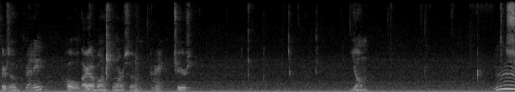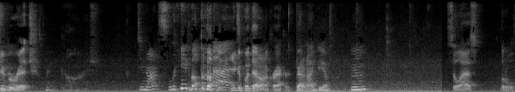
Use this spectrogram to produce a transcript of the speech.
there's a Ready? whole I got a bunch more, so All right. cheers. Yum. Super Mm. rich. Oh my gosh. Do not sleep on that. you could put that on a cracker. Got an idea. Hmm? It's the last little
